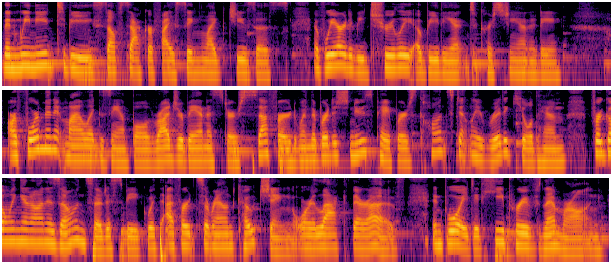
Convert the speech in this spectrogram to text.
then we need to be self sacrificing like Jesus if we are to be truly obedient to Christianity. Our four minute mile example, Roger Bannister, suffered when the British newspapers constantly ridiculed him for going it on his own, so to speak, with efforts around coaching or lack thereof. And boy, did he prove them wrong.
